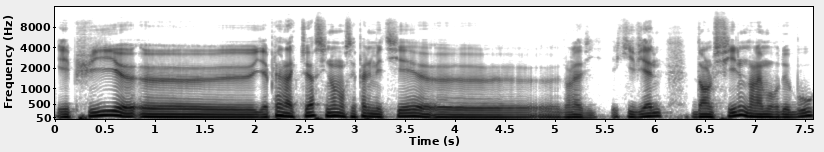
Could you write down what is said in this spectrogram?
Et puis, il y a plein d'acteurs, sinon, on ne sait pas le métier dans la vie, et qui viennent dans le film, dans L'amour debout,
